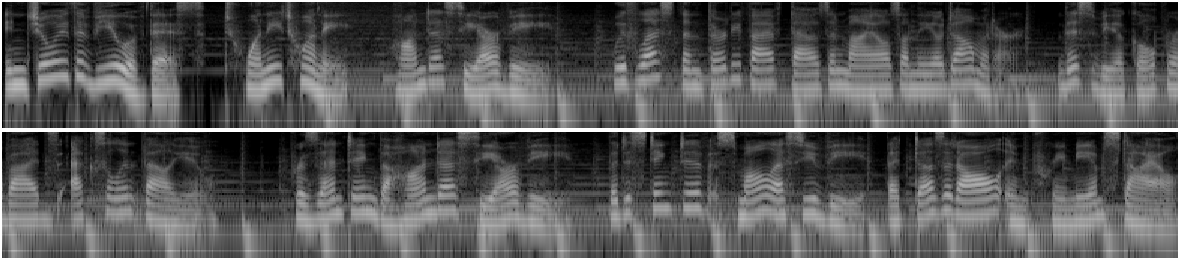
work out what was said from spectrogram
Enjoy the view of this 2020 Honda CRV. With less than 35,000 miles on the odometer, this vehicle provides excellent value. Presenting the Honda CRV, the distinctive small SUV that does it all in premium style.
